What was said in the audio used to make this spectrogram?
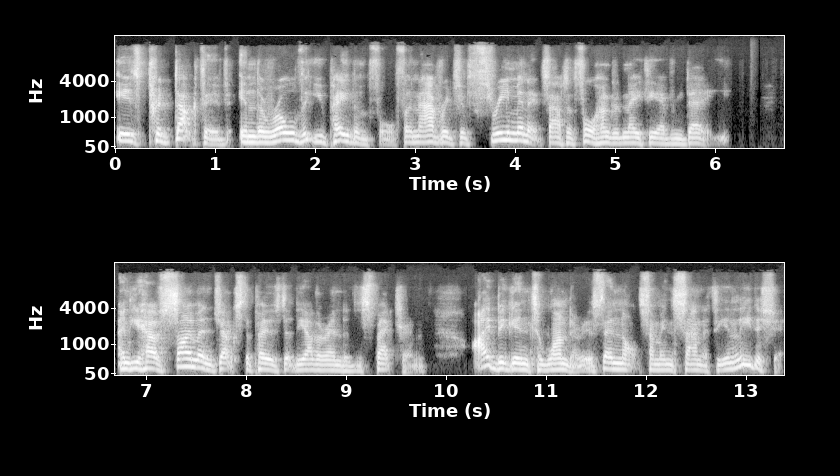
is productive in the role that you pay them for, for an average of three minutes out of 480 every day, and you have Simon juxtaposed at the other end of the spectrum, I begin to wonder is there not some insanity in leadership?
